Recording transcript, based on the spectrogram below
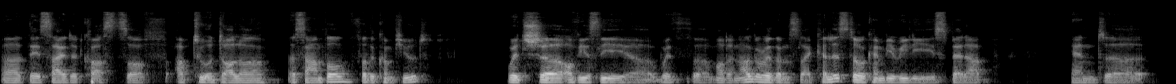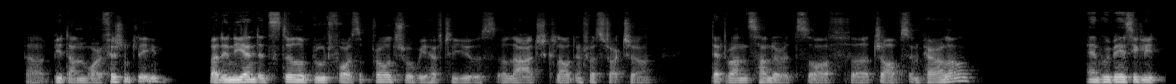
uh, they cited costs of up to a dollar a sample for the compute, which uh, obviously uh, with modern algorithms like kallisto can be really sped up and be done more efficiently. But in the end, it's still a brute force approach where we have to use a large cloud infrastructure that runs hundreds of uh, jobs in parallel. And we basically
